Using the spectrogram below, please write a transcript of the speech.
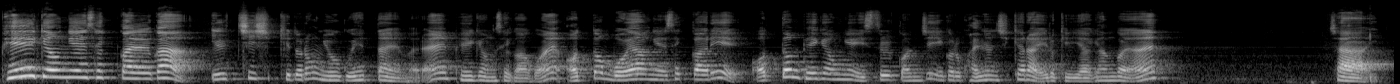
배경의 색깔과 일치시키도록 요구했다 이 말이야. 배경색하고 어떤 모양의 색깔이 어떤 배경에 있을 건지 이거를 관련시켜라 이렇게 이야기한 거야. 자,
